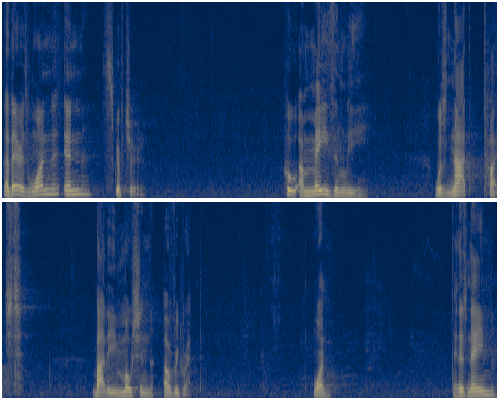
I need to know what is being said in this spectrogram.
That there is one in Scripture who amazingly was not touched by the emotion of regret. One. And his name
